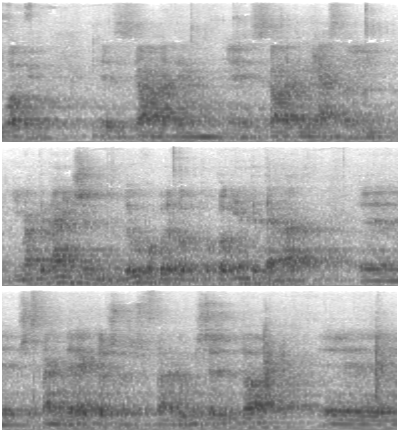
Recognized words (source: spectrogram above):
zł. yy, Zyskała na tym, yy, zyskała na tym miasto. I, I mam pytanie, czy był w ogóle podjęty temat, yy, przez Panią Dyrektor, czy może przez Pana Burmistrza, żeby to yy,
